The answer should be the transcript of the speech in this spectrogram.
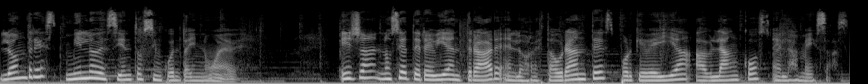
Londres 1959. Ella no se atrevía a entrar en los restaurantes porque veía a blancos en las mesas.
